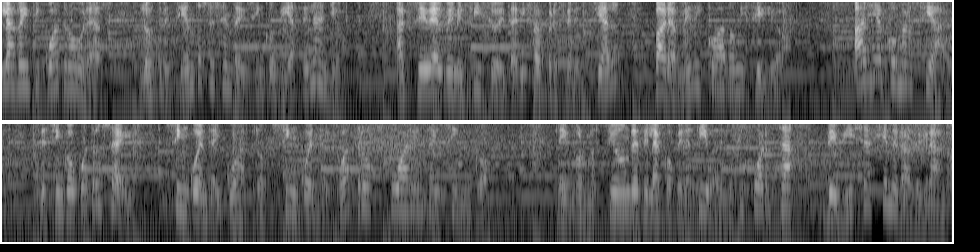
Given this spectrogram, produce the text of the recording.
las 24 horas, los 365 días del año. Accede al beneficio de tarifa preferencial para médico a domicilio. Área comercial de 546 54 54 45. La información desde la Cooperativa de Luz y Fuerza de Villa General Belgrano.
